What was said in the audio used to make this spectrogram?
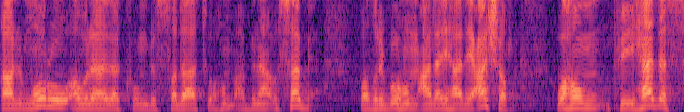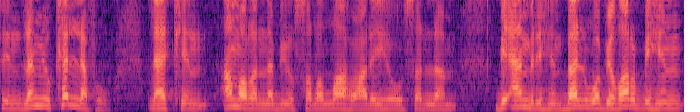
قال مروا أولادكم بالصلاة وهم أبناء سبع واضربوهم عليها لعشر وهم في هذا السن لم يكلفوا. لكن أمر النبي صلى الله عليه وسلم بأمرهم بل وبضربهم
